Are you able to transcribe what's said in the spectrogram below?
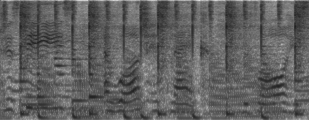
purchase these and watch his neck before his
